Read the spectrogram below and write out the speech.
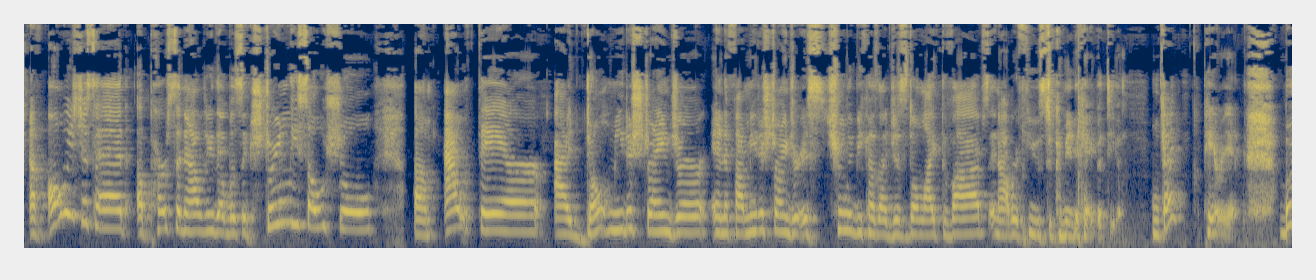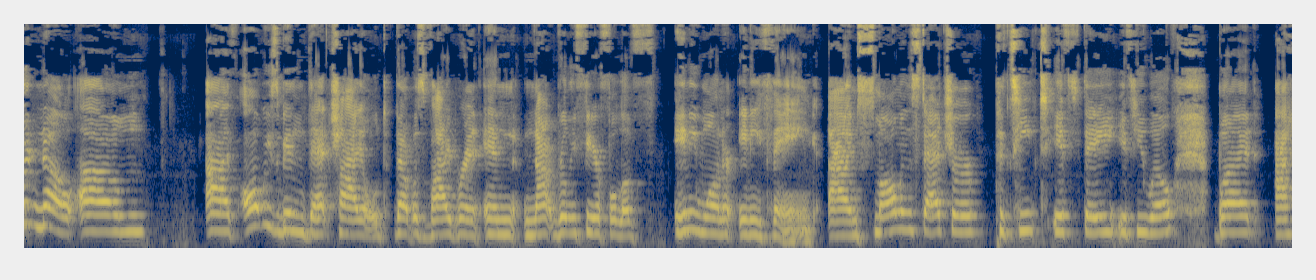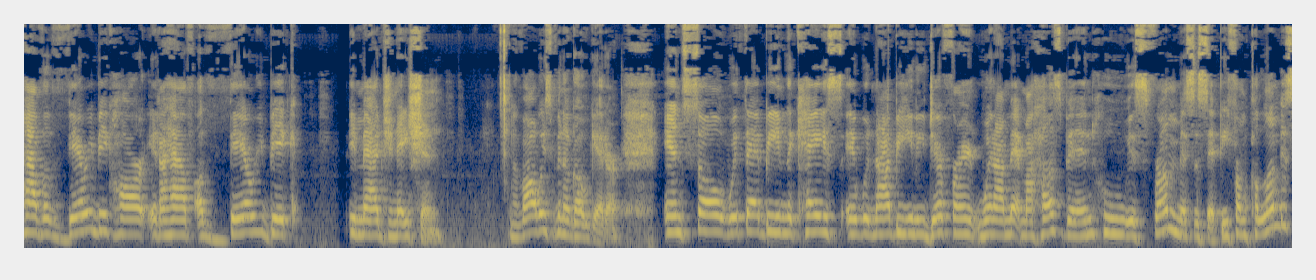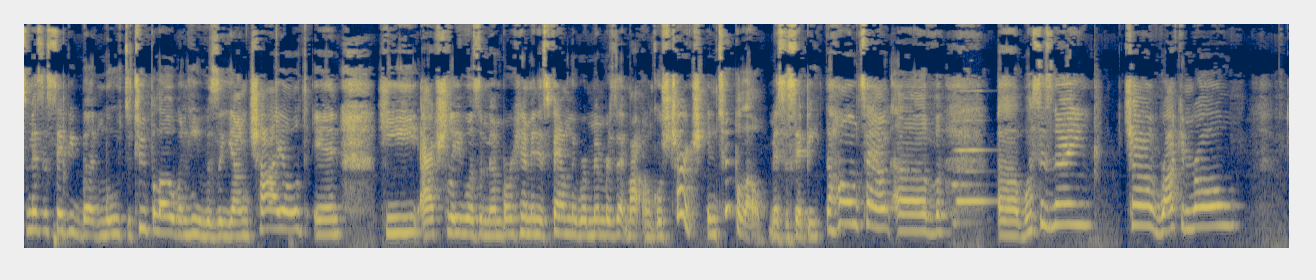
I've always just had a personality that was extremely social, um, out there. I don't meet a stranger. And if I meet a stranger, it's truly because I just don't like the vibes and I refuse to communicate with you. Okay. Period. But no, um, I've always been that child that was vibrant and not really fearful of anyone or anything. I'm small in stature, petite, if they, if you will, but I have a very big heart and I have a very big imagination. I've always been a go getter. And so, with that being the case, it would not be any different when I met my husband, who is from Mississippi, from Columbus, Mississippi, but moved to Tupelo when he was a young child. And he actually was a member, him and his family were members at my uncle's church in Tupelo, Mississippi, the hometown of, uh, what's his name? Child, rock and roll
